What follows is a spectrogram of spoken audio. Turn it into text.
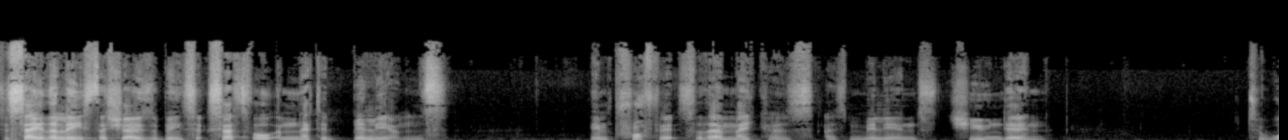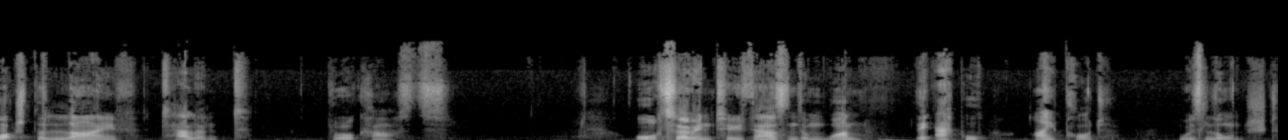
To say the least, the shows have been successful and netted billions in profits for their makers as millions tuned in to watch the live talent broadcasts. Also in 2001, the Apple iPod was launched.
